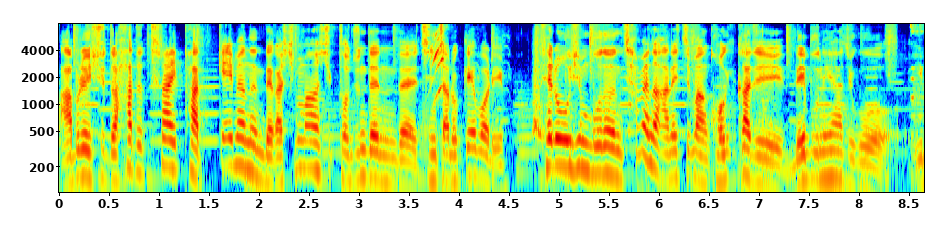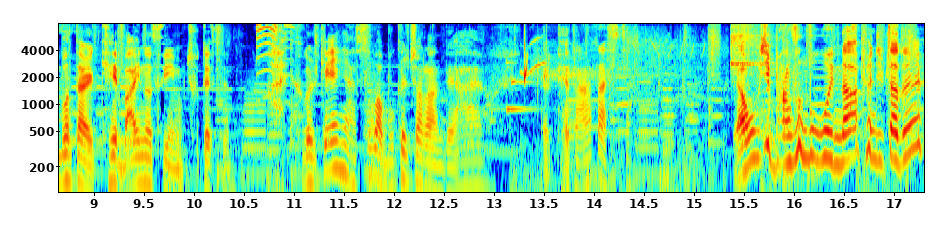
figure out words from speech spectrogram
아브렐슈드 hard try팟 깨면은 내가 10만원씩 더 준댔는데 진짜로 깨버림. 새로 오신 분은 참여는 안 했지만 거기까지 네 분 해가지고 이번 달 개 마이너스임. 좆댔음. 아, 그걸 깨냐? 쓰바 못 깰 줄 알았는데. 아유, 대단하다, 진짜. 야, 혹시 방송 보고 있나? 편집자들?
